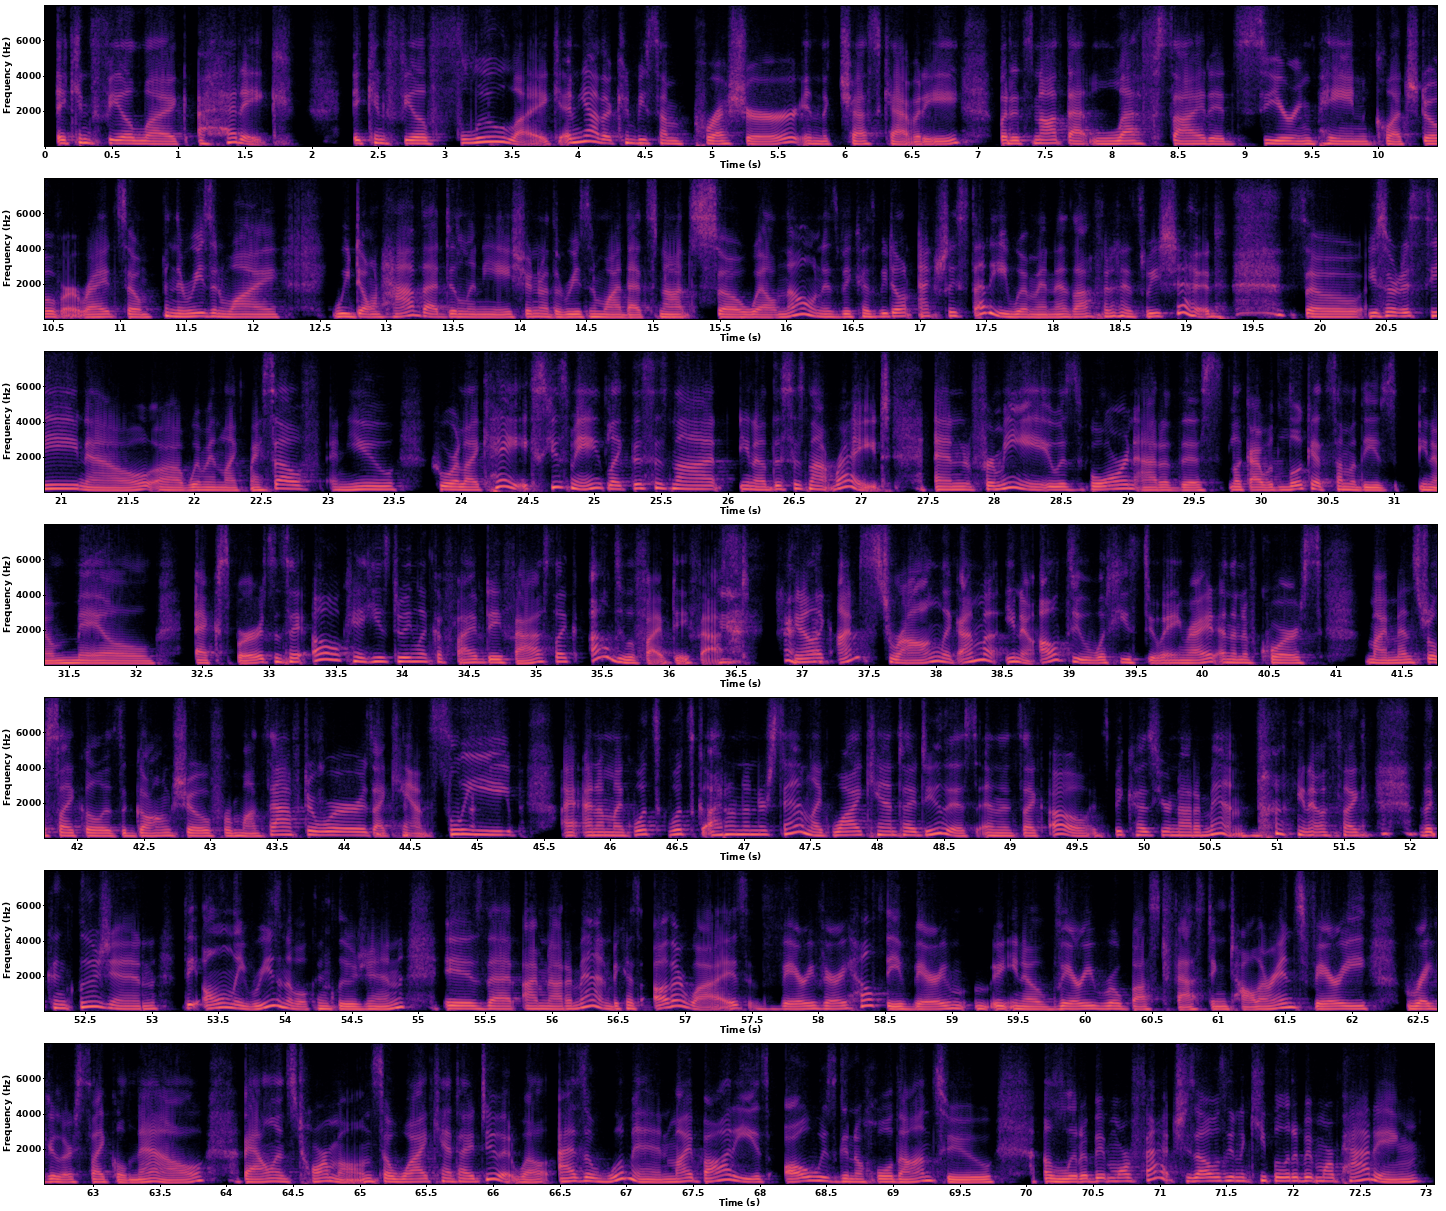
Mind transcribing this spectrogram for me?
It can feel like a headache it can feel flu like. And yeah, there can be some pressure in the chest cavity, but it's not that left sided searing pain clutched over, right? So, and the reason why we don't have that delineation or the reason why that's not so well known is because we don't actually study women as often as we should. So, you sort of see now uh, women like myself and you who are like, hey, excuse me, like this is not, you know, this is not right. And for me, it was born out of this. Like, I would look at some of these, you know, male experts and say, oh, okay, he's doing like a five day fast. Like, I'll do a five day fast you know, like I'm strong, like I'm a, you know, I'll do what he's doing, right? And then of course, my menstrual cycle is a gong show for months afterwards. I can't sleep, I, and I'm like, what's what's? I don't understand. Like, why can't I do this? And it's like, oh, it's because you're not a man. you know, it's like the conclusion, the only reasonable conclusion is that I'm not a man because otherwise, very very healthy, very you know, very robust fasting tolerance, very regular cycle now, balanced hormones. So why can't I do it? Well, as a woman, my body is always going to hold on to a little bit more fat. She's always going to keep a little bit more padding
